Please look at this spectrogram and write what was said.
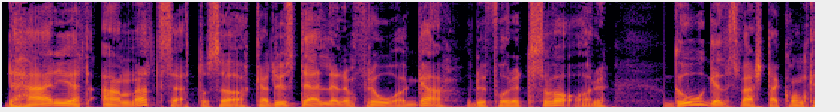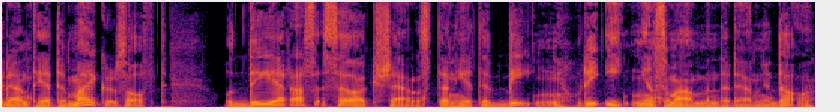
Det här är ju ett annat sätt att söka. Du ställer en fråga och du får ett svar. Googles värsta konkurrent heter Microsoft och deras söktjänst den heter Bing och det är ingen som använder den idag.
